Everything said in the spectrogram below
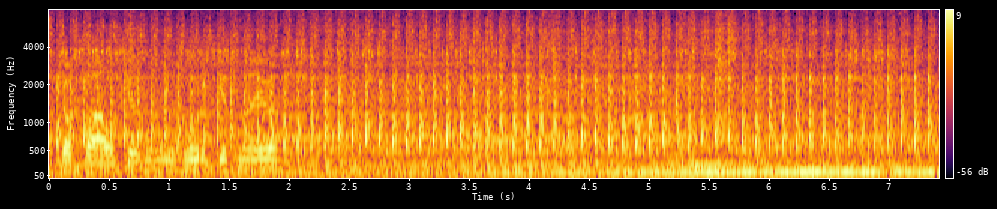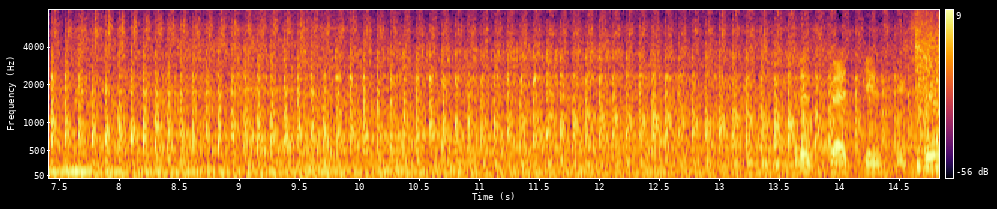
з копалки гуркітною. – 35 кінських сил,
